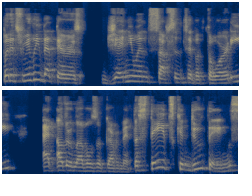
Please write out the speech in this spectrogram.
but it's really that there is genuine substantive authority at other levels of government. The states can do things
